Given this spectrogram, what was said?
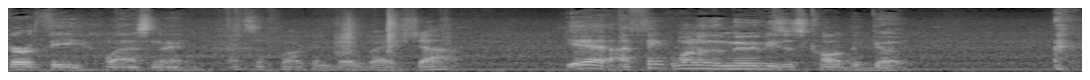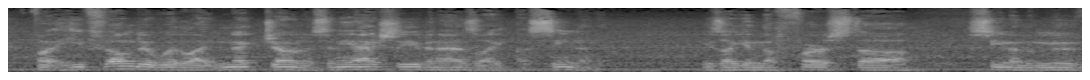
girthy last name. that's a fucking big bass job. Yeah, I think one of the movies is called The Goat. but he filmed it with like Nick Jonas, and he actually even has like a scene in it. He's like in the first uh, scene of the movie.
